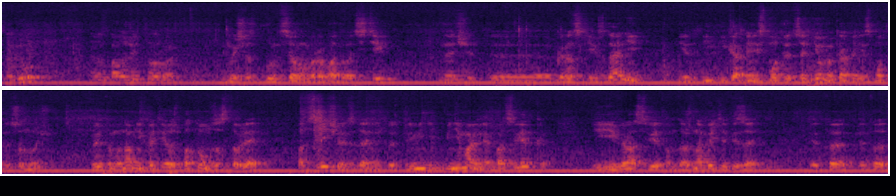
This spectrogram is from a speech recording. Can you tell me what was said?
свою э, положительную роль. Мы сейчас будем в целом вырабатывать стиль значит, э, городских зданий, и, и, и как они смотрятся днем, и как они смотрятся ночью. Поэтому нам не хотелось потом заставлять подсвечивать здание, то есть минимальная подсветка и игра светом должна быть обязательно. Это, это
